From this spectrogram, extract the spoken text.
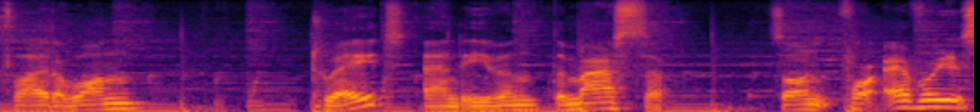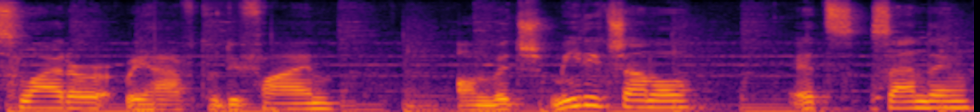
slider 1 to 8 and even the master. So for every slider we have to define on which MIDI channel it's sending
